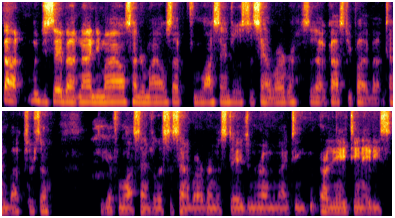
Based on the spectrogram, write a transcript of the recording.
about, would you say, about 90 miles, 100 miles up from Los Angeles to Santa Barbara. So that would cost you probably about 10 bucks or so to get from Los Angeles to Santa Barbara in the stage in around the 19 or the 1880s.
